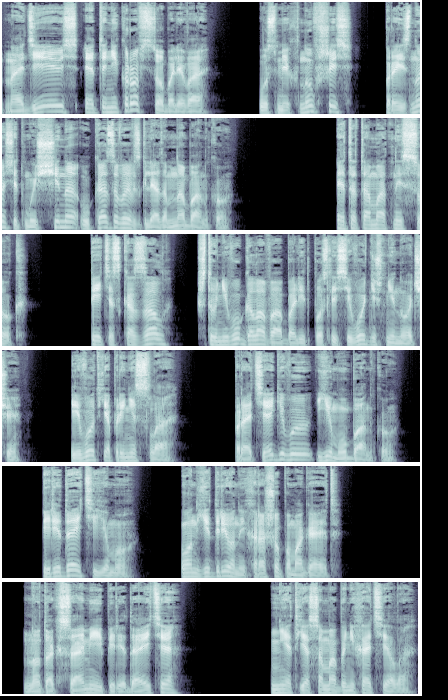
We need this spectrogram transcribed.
«Надеюсь, это не кровь Соболева», усмехнувшись, произносит мужчина, указывая взглядом на банку. Это томатный сок. Петя сказал, что у него голова болит после сегодняшней ночи. И вот я принесла. Протягиваю ему банку. Передайте ему. Он ядреный, хорошо помогает. Ну так сами и передайте. Нет, я сама бы не хотела.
